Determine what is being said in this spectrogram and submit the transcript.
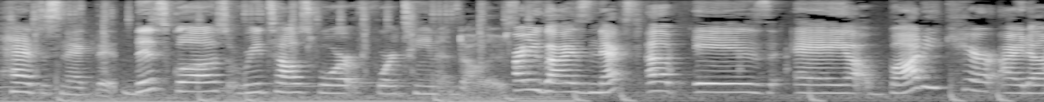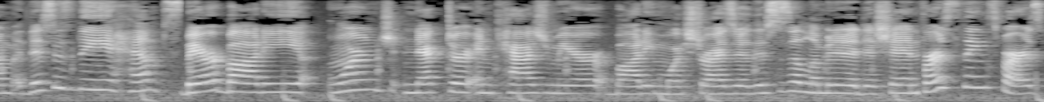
had to snag this. This gloss retails for $14. All right you guys next up is a body care item. This is the Hempz Bare Body Orange Nectar and Cashmere Body Moisturizer. This is a limited edition. First things first,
